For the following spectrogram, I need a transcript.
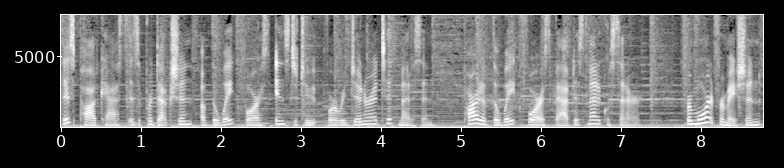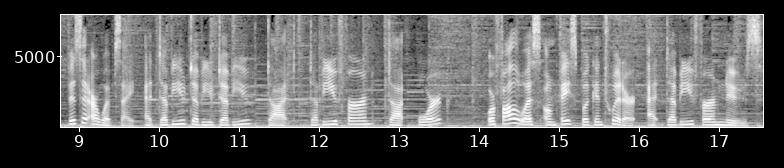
This podcast is a production of the Wake Forest Institute for Regenerative Medicine, part of the Wake Forest Baptist Medical Center. For more information, visit our website at www.wfirm.org or follow us on Facebook and Twitter at WFirm News.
